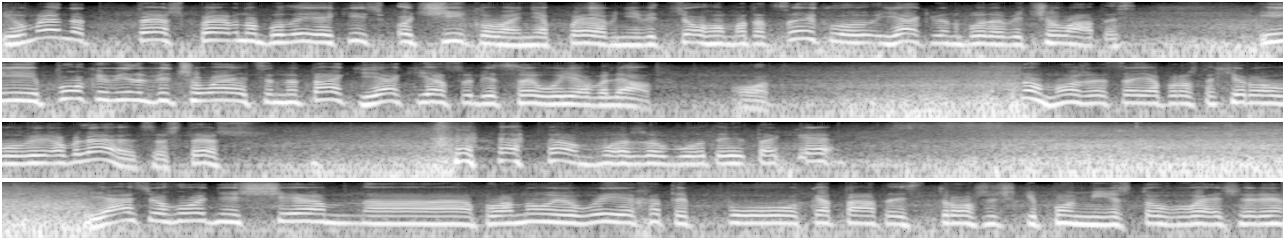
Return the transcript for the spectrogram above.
І в мене теж, певно, були якісь очікування певні від цього мотоциклу, як він буде відчуватись. І поки він відчувається не так, як я собі це уявляв. От. Ну, може, це я просто хірово уявляю, це ж теж може бути і таке. Я сьогодні ще е, планую виїхати покататись трошечки по місту ввечері.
